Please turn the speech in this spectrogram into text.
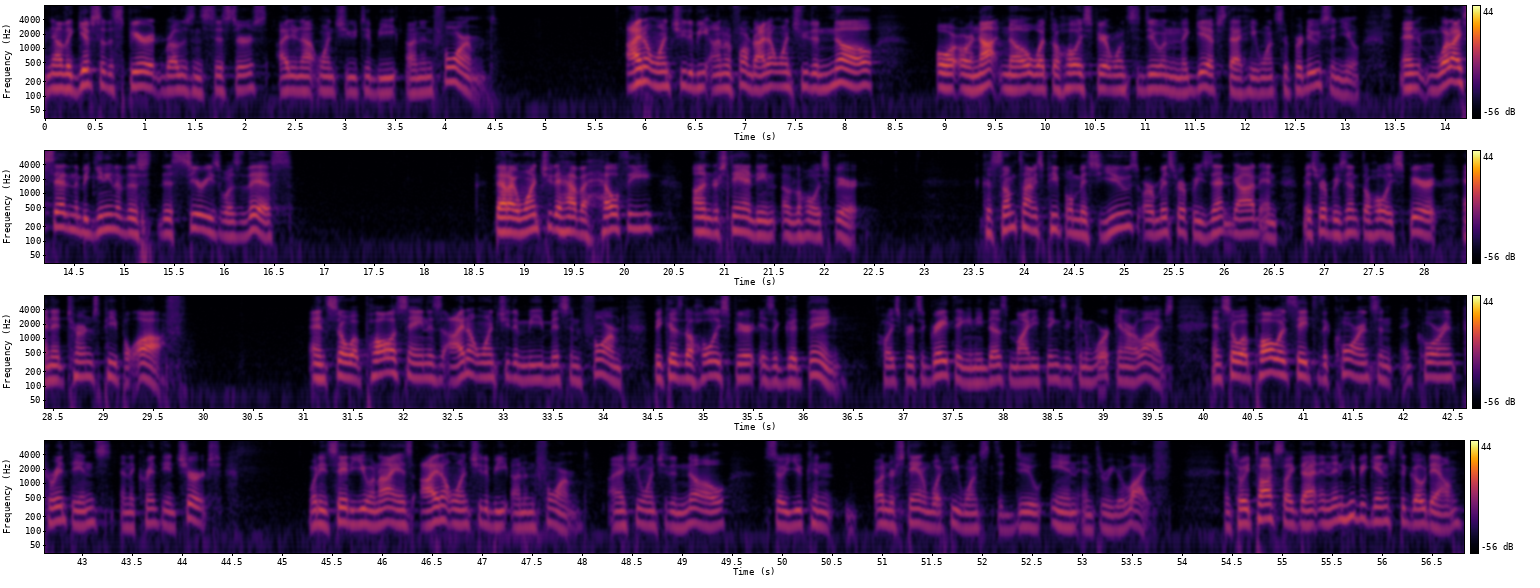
Now the gifts of the Spirit, brothers and sisters, I do not want you to be uninformed. I don't want you to be uninformed. I don't want you to know or, or not know what the Holy Spirit wants to do and the gifts that He wants to produce in you. And what I said in the beginning of this, this series was this that I want you to have a healthy understanding of the Holy Spirit. Because sometimes people misuse or misrepresent God and misrepresent the Holy Spirit, and it turns people off. And so, what Paul is saying is, I don't want you to be misinformed because the Holy Spirit is a good thing. Holy Spirit's a great thing, and He does mighty things and can work in our lives. And so, what Paul would say to the and uh, Corinthians and the Corinthian church, what he'd say to you and I is, I don't want you to be uninformed. I actually want you to know so you can understand what he wants to do in and through your life. And so he talks like that, and then he begins to go down,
